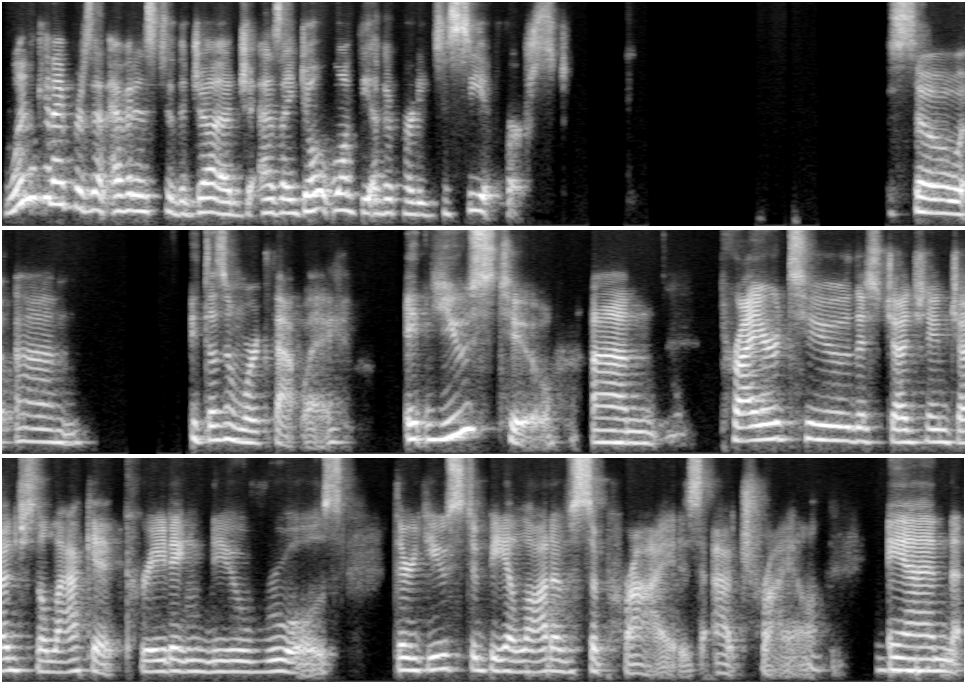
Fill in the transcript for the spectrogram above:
When can I present evidence to the judge as I don't want the other party to see it first? So um, it doesn't work that way. It used to. Um, prior to this judge named Judge Zlaket creating new rules, there used to be a lot of surprise at trial. Mm-hmm. And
